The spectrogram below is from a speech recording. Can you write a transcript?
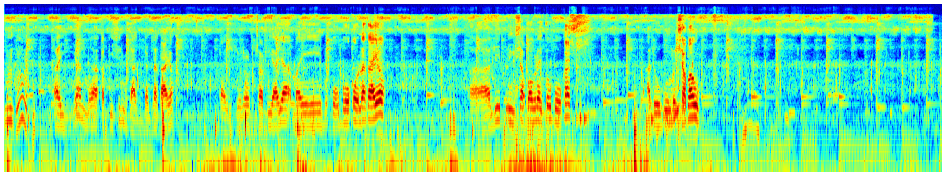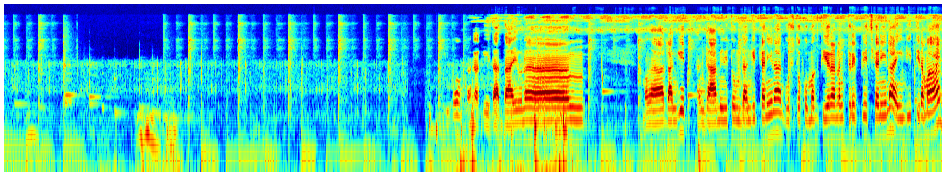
Mhm. Ayan mga kapising, dagdag na tayo. Thank you sa biyaya, may buko-buko na tayo. Ah, libreng sabaw na ito bukas. Adobong may sabaw. Dito, nakakita tayo ng mga danggit. Ang dami nitong danggit kanina. Gusto ko magtira ng triplets kanina, hindi tinamaan.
